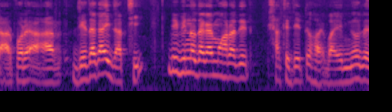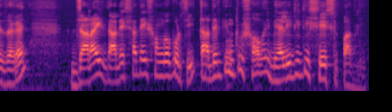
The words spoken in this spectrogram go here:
তারপরে আর যে জায়গায় যাচ্ছি, বিভিন্ন জায়গায় মহারাজের সাথে যেতে হয় বা এমনিও যে জায়গায়, যারাই যাদের সাথেই সঙ্গ করছি, তাদের কিন্তু সবাই ভ্যালিডিটি শেষ পাবলিক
